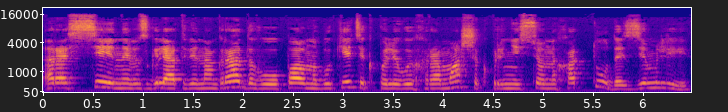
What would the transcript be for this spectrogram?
Рассеянный взгляд Виноградова упал на букетик полевых ромашек, принесенных оттуда, с земли.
